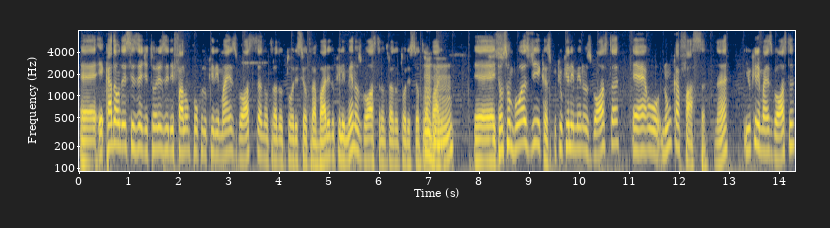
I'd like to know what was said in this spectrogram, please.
é, cada um desses editores ele fala um pouco do que ele mais gosta no tradutor e seu trabalho e do que ele menos gosta no tradutor e seu trabalho. Uhum. É, então são boas dicas, porque o que ele menos gosta é o nunca faça, né? E o que ele mais gosta,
